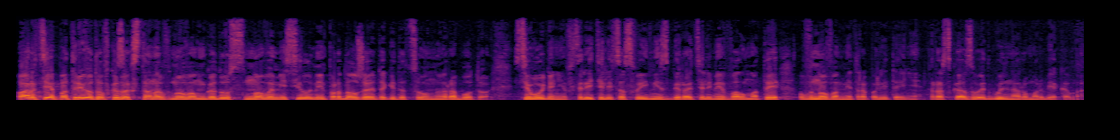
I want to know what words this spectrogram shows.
Партия патриотов Казахстана в новом году с новыми силами продолжает агитационную работу. Сегодня они встретились со своими избирателями в Алматы в новом метрополитене, рассказывает Гульнару Марбекова.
